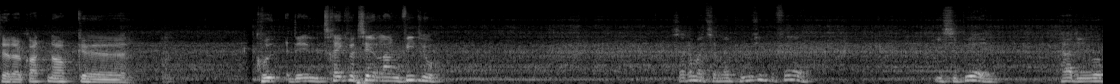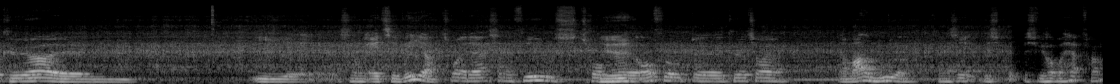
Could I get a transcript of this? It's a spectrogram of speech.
Da godt nok... Øh... Gud, det er en tre kvarter lang video. Så kan man tage med Putin på ferie. I Sibirien. Her er de ude at køre øh, i øh, sådan nogle ATV'er, tror jeg det er. Sådan nogle firehjulstrukne yeah. offroad øh, køretøjer. Der er meget mudder, kan man se. Hvis, hvis vi hopper herfrem,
